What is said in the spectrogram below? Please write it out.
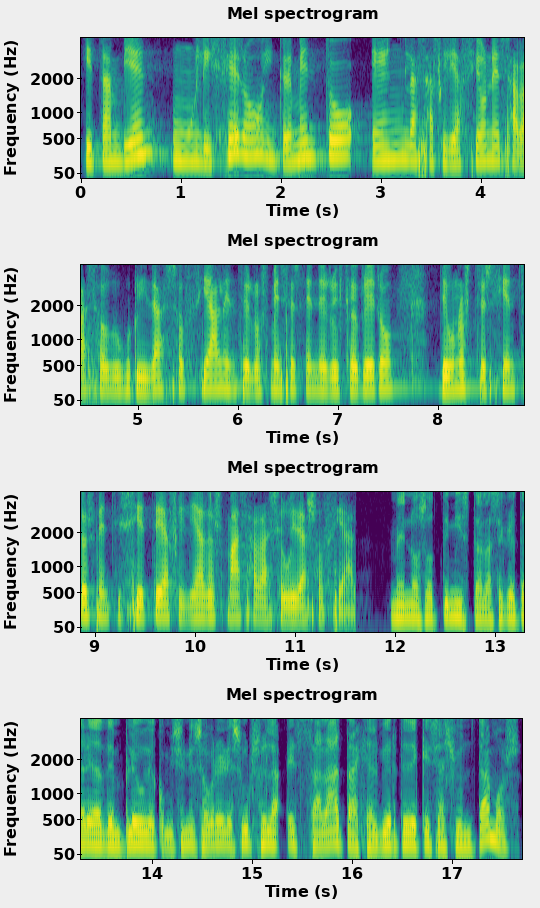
y también un ligero incremento en las afiliaciones a la seguridad social entre los meses de enero y febrero de unos 327 afiliados más a la seguridad social menos optimista la secretaria de Empleo de Comisiones Obreras, Úrsula Salata, que advierte de que si ayuntamos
